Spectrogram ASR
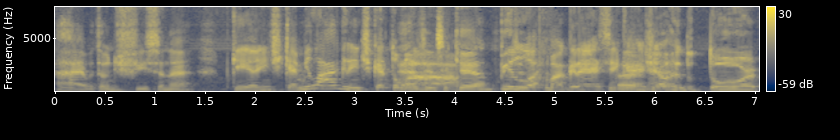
Ah, é tão difícil, né? Porque a gente quer milagre, a gente quer tomar É, a gente quer- pílula a gente- que emagrece, É. quer gel redutor,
